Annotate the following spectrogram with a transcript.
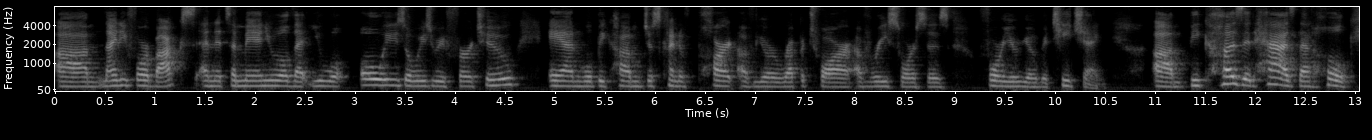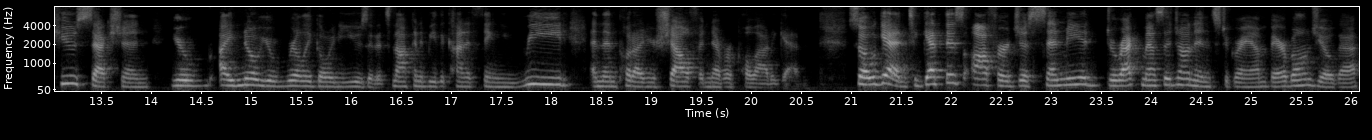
um, 94 bucks, and it's a manual that you will always, always refer to and will become just kind of part of your repertoire of resources for your yoga teaching um, because it has that whole cue section you're i know you're really going to use it. It's not going to be the kind of thing you read and then put on your shelf and never pull out again. So again to get this offer just send me a direct message on instagram barebones yoga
